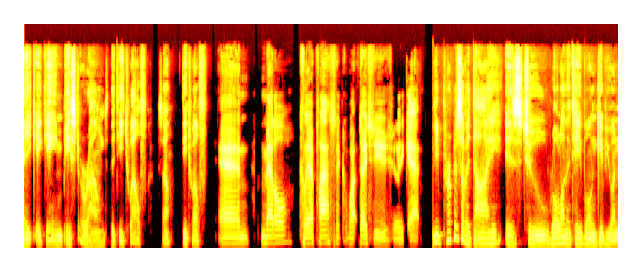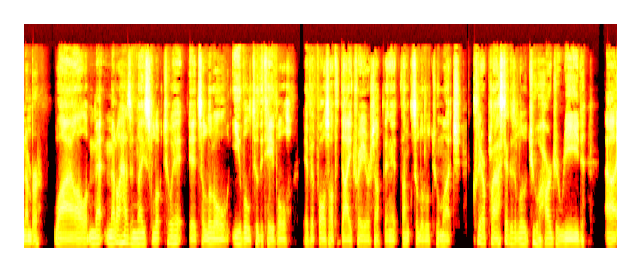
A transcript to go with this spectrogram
make a game based around the D12? So D12. And metal, clear plastic, what dice do you usually get? The purpose of a die is to roll on the table and give you a number. While metal has a nice look to it, it's a little evil to the table. If it falls off the die tray or something, it thunks a little too much clear plastic is a little too hard to read. Uh,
